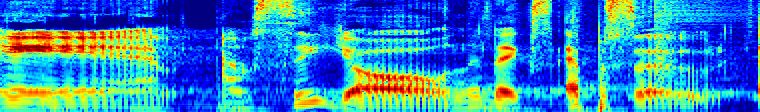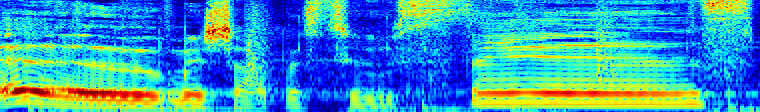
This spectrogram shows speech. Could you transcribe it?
And I'll see y'all in the next episode of Miss Chocolate's Two Cents.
